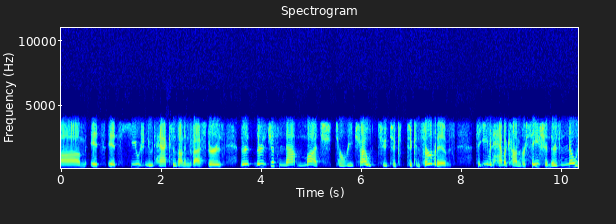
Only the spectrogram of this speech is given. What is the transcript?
Um, it's it's huge new taxes on investors. There, there's just not much to reach out to to, to conservatives to even have a conversation. There's no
